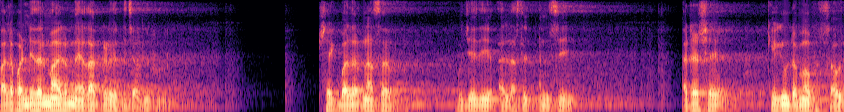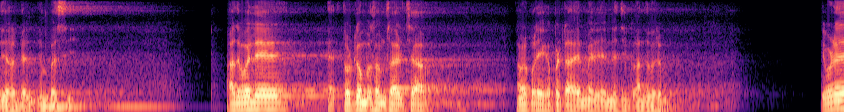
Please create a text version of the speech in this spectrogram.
പല പണ്ഡിതന്മാരും നേതാക്കളും എത്തിച്ചേർന്നിട്ടുണ്ട്. Sheikh Badar Nasser Bujedi Al Asin Ansi attache kingdom of Saudi Arabian embassy. അതുപോലെ തൊട്ടുമുമ്പ് സംസാരിച്ച നമ്മുടെ പ്രിയപ്പെട്ട M L A Najeeb Kanthapuram ഇവിടെ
